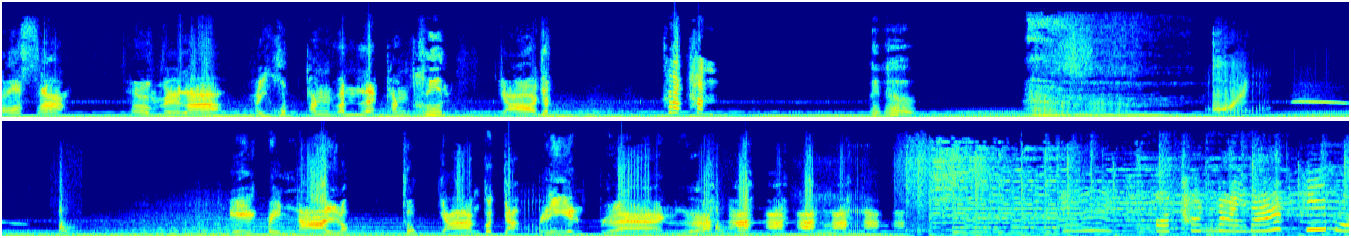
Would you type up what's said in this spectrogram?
ก่อสร้าง เพิ่มเวลาให้ขุดทั้งวันและทั้งคืน อย่าหยุด ครับท่าน โอ้โหอีกไม่นานหรอก ทุกอย่างก็จะเปลี่ยนแปลงอดทนหน่อยนะ พี่หมู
